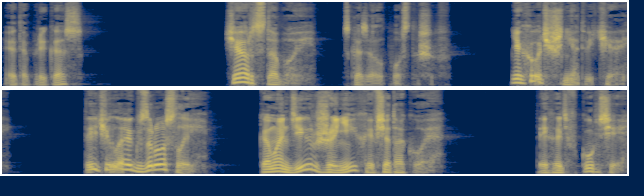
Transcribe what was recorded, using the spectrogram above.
Это приказ? Черт с тобой, сказал Постышев. Не хочешь, не отвечай. Ты человек взрослый, командир, жених и все такое. Ты хоть в курсе,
